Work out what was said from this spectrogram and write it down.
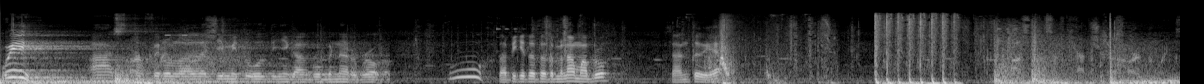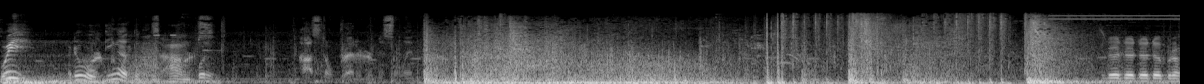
Wih. Astagfirullahaladzim itu ultinya ganggu bener bro. Uh, tapi kita tetap menang mah bro. Santuy ya. Hostiles have captured the hardpoint. Wih. Aduh, ulti nggak tuh? Ampun. Hostile predator missile. Duh, duh, duh, duh, bro.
